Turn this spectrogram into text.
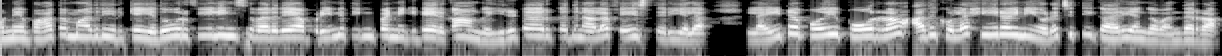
உன்னை பார்த்த மாதிரி இருக்கே ஏதோ ஒரு ஃபீலிங்ஸ் வருதே அப்படின்னு திங்க் பண்ணிக்கிட்டே இருக்கான் அங்க இருட்டா இருக்கிறதுனால ஃபேஸ் தெரியல. லைட்டை போய் போடுறான் அதுக்குள்ள ஹீரோயினியோட சித்திக்காரி அங்க வந்துடுறான்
